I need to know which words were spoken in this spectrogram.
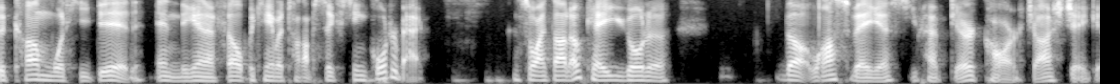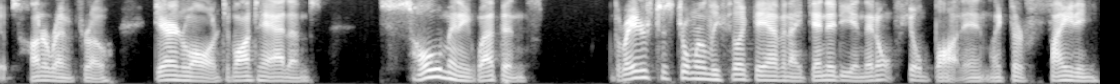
become what he did, and the NFL became a top 16 quarterback. And so I thought, okay, you go to the Las Vegas, you have Derek Carr, Josh Jacobs, Hunter Renfrow, Darren Waller, Davante Adams, so many weapons. The Raiders just don't really feel like they have an identity and they don't feel bought in, like they're fighting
